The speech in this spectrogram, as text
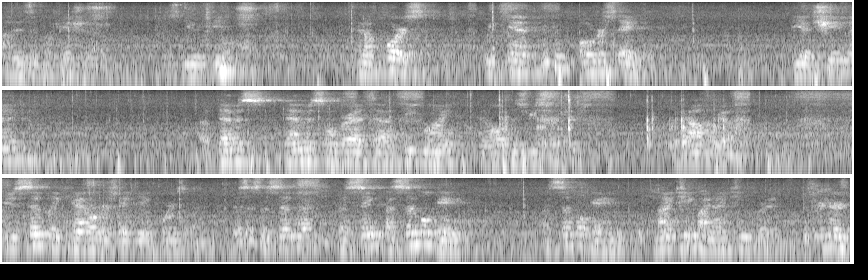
on its implication new field. And of course, we can't overstate the achievement of Demis, Demis over at uh, DeepMind and all of his researchers with AlphaGo. You simply can't overstate the importance of it. This is a simple, a, sing, a simple game, a simple game, 19 by 19 grid, 300,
